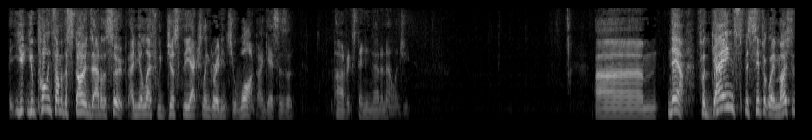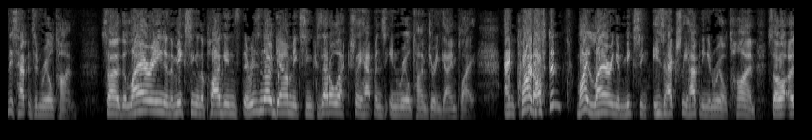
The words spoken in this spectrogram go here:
You, are pulling some of the stones out of the soup and you're left with just the actual ingredients you want, I guess, as a part of extending that analogy. Um, now, for games specifically, most of this happens in real time. So the layering and the mixing and the plugins, there is no down mixing because that all actually happens in real time during gameplay. And quite often, my layering and mixing is actually happening in real time. So uh,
